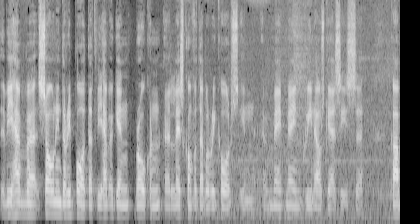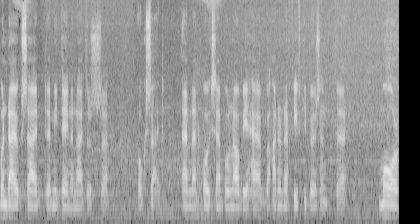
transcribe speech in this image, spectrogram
We have uh, shown in the report that we have again broken uh, less comfortable records in uh, ma- main greenhouse gases carbon dioxide, methane, and nitrous oxide. And, for example, now we have 150% uh, more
